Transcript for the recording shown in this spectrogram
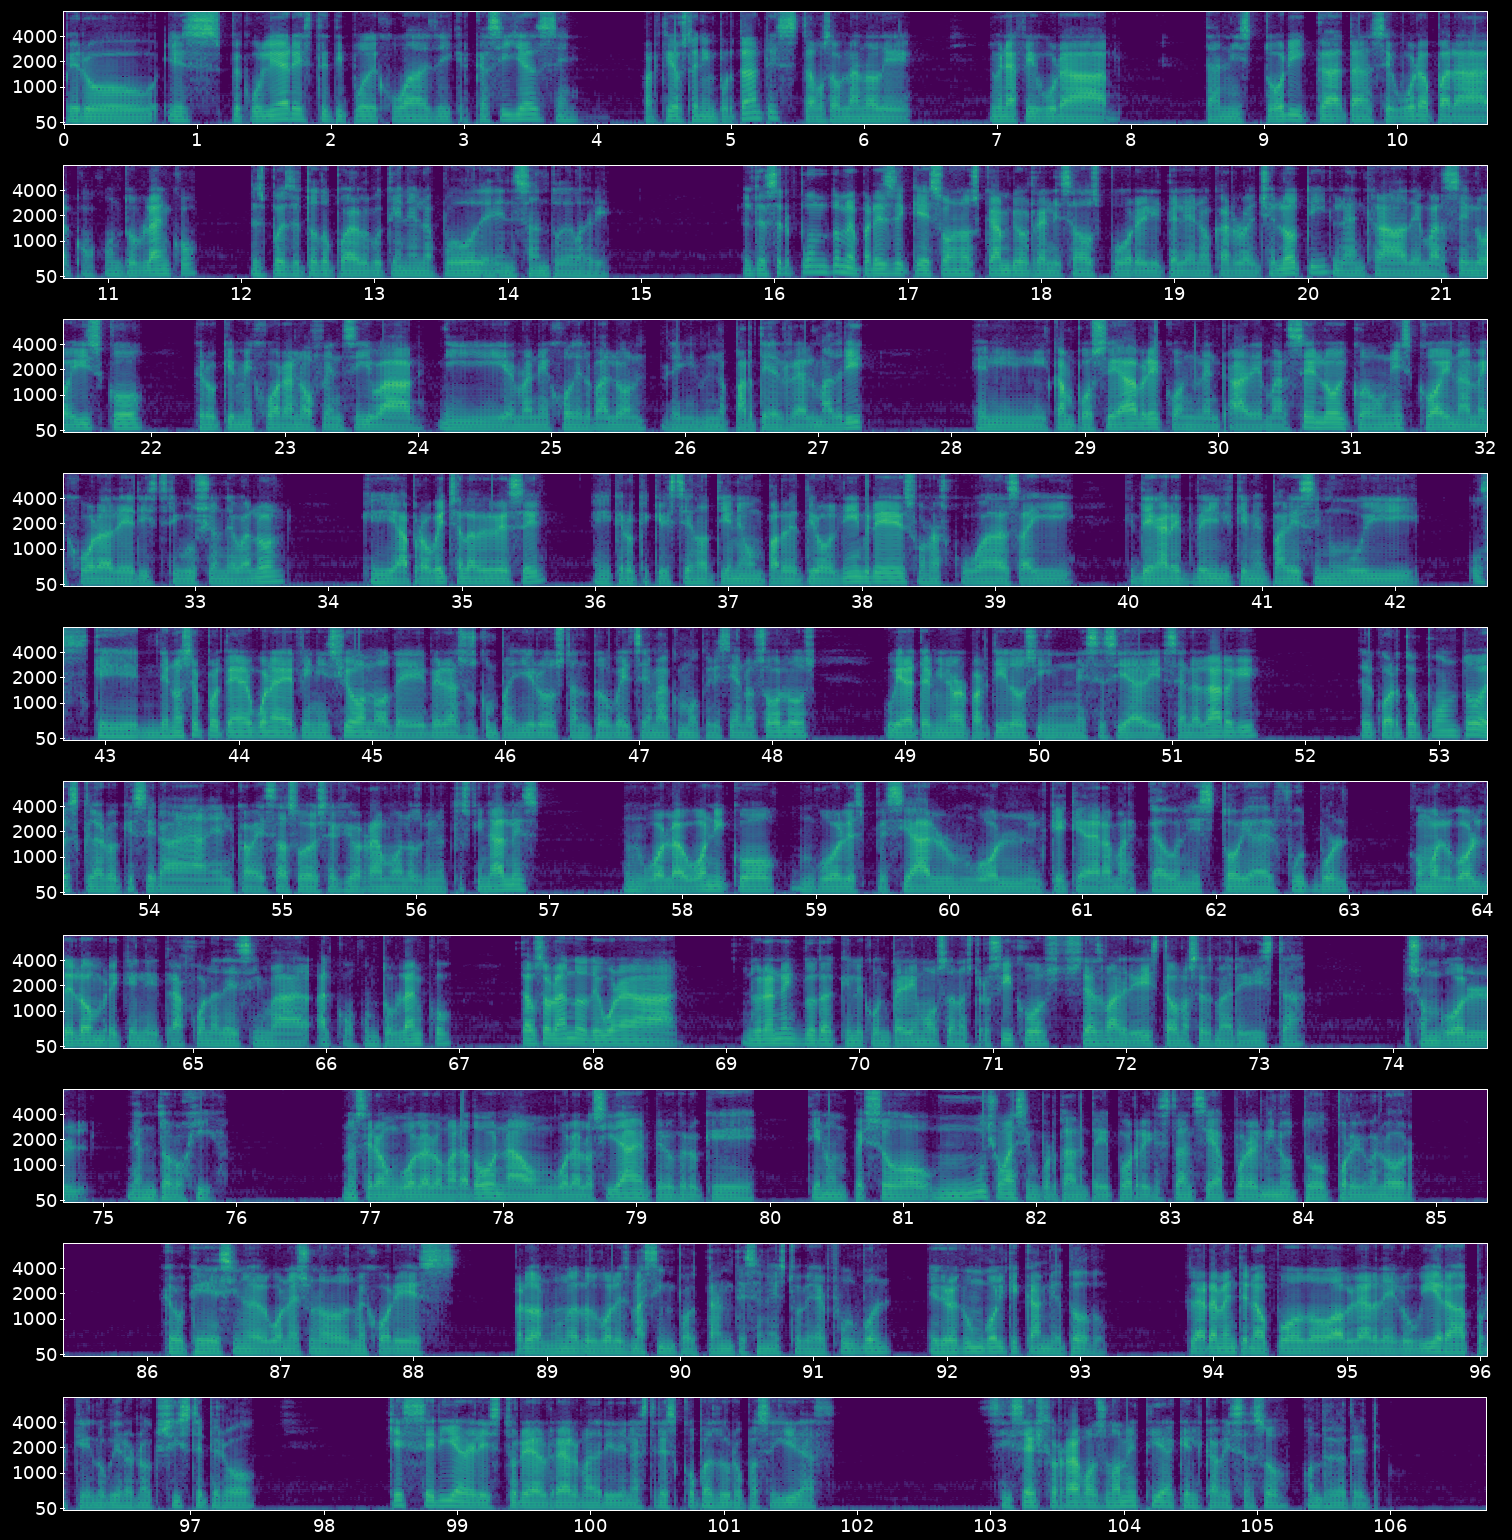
Pero es peculiar este tipo de jugadas de Iker Casillas en partidos tan importantes. Estamos hablando de, una figura tan histórica, tan segura para el conjunto blanco. Después de todo, por algo tiene el apodo de El Santo de Madrid. El tercer punto me parece que son los cambios realizados por el italiano Carlo Ancelotti, la entrada de Marcelo Isco, creo que mejoran la ofensiva y el manejo del balón en la parte del Real Madrid. El campo se abre con la entrada de Marcelo y con un Isco hay una mejora de distribución de balón que aprovecha la BBC. Eh, creo que Cristiano tiene un par de tiros libres, unas jugadas ahí de Gareth Bale que me parecen muy que de no ser por tener buena definición o de ver a sus compañeros, tanto Benzema como Cristiano solos, hubiera terminado el partido sin necesidad de irse a la largue. El cuarto punto es claro que será el cabezazo de Sergio Ramos en los minutos finales. Un gol agónico, un gol especial, un gol que quedará marcado en la historia del fútbol, como el gol del hombre que le trajo una décima al conjunto blanco. Estamos hablando de una de una anécdota que le contaremos a nuestros hijos, seas madridista o no seas madridista, es un gol de antología. No será un gol a lo Maradona o un gol a lo Zidane, pero creo que tiene un peso mucho más importante por la instancia, por el minuto, por el valor. Creo que sin duda alguna es uno de los mejores, perdón, uno de los goles más importantes en la historia del fútbol. Y creo que un gol que cambia todo. Claramente no puedo hablar del hubiera porque el hubiera no existe, pero ¿Qué sería de la historia del Real Madrid en las tres Copas de Europa seguidas si Sergio Ramos no metía aquel cabezazo contra el Atlético?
